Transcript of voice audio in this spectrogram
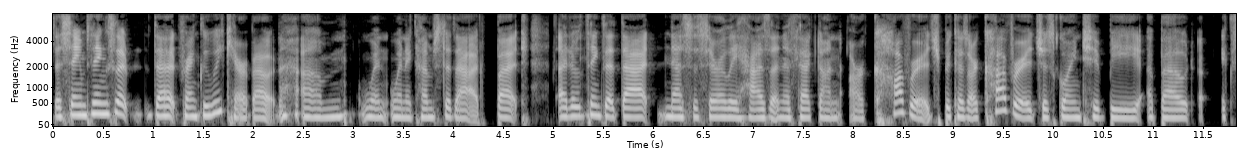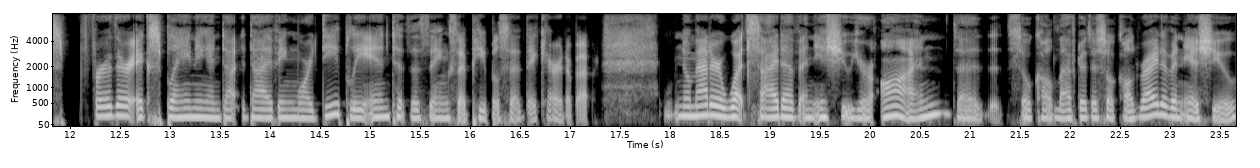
the same things that that frankly we care about um, when when it comes to that. But I don't think that that necessarily has an effect on our coverage because our coverage is going to be about ex- further explaining and di- diving more deeply into the things that people said they cared about. No matter what side of an issue you're on, the, the so-called left or the so-called right of an issue,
